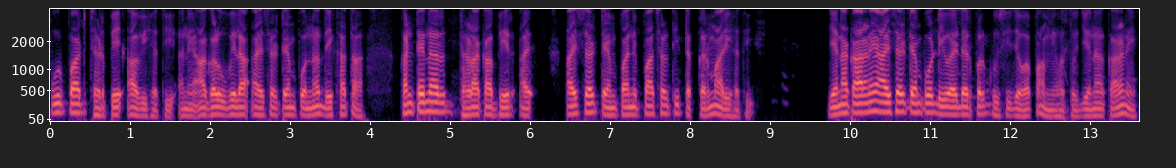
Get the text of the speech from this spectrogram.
પૂરપાટ ઝડપે આવી હતી અને આગળ ઉભેલા આયસર ટેમ્પો ન દેખાતા કન્ટેનર ધડાકાભેર આયસર ટેમ્પાને પાછળથી ટક્કર મારી હતી. જેના કારણે આયસર ટેમ્પો ડિવાઈડર પર ઘૂસી જવા પામ્યો હતો, જેના કારણે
